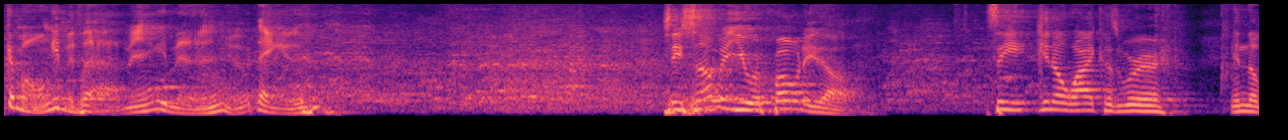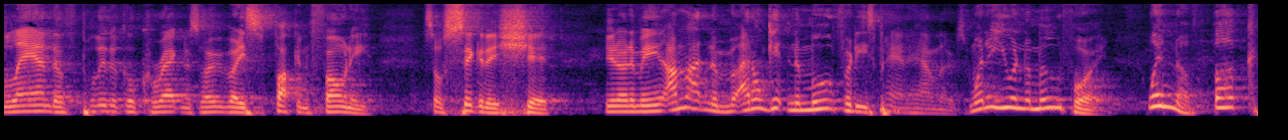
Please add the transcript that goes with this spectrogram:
Come on, give me five, man. Give me thank you. See, some of you are phony though. See, you know why? Because we're in the land of political correctness, so everybody's fucking phony. So sick of this shit. You know what I mean? I'm not in the, I don't get in the mood for these panhandlers. When are you in the mood for it? When the fuck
